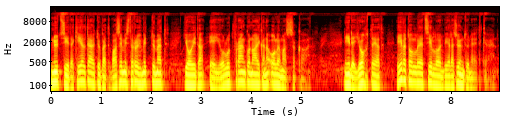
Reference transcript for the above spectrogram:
Nyt siitä kieltäytyvät vasemmistoryhmittymät, joita ei ollut Frankon aikana olemassakaan. Niiden johtajat eivät olleet silloin vielä syntyneetkään.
